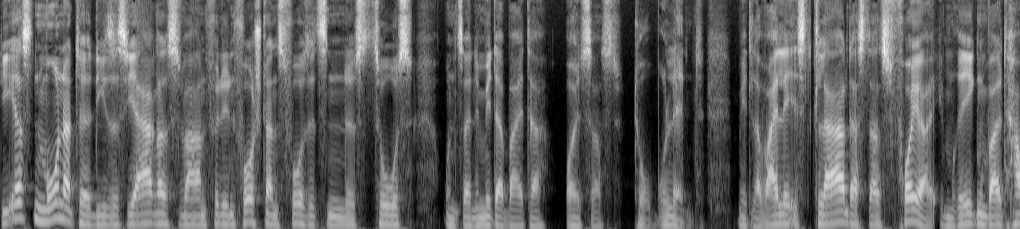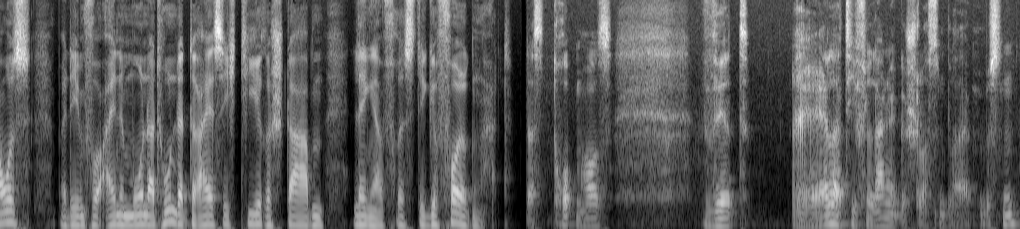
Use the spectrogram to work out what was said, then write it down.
Die ersten Monate dieses Jahres waren für den Vorstandsvorsitzenden des Zoos und seine Mitarbeiter äußerst turbulent. Mittlerweile ist klar, dass das Feuer im Regenwaldhaus, bei dem vor einem Monat 130 Tiere starben, längerfristige Folgen hat. Das Truppenhaus wird relativ lange geschlossen bleiben müssen.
